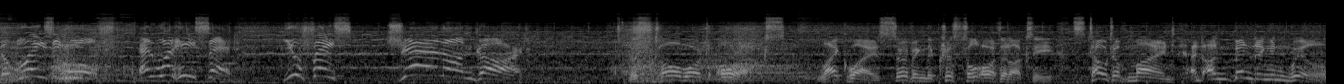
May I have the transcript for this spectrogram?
The Blazing Wolf, and what he said. You face Jan on guard. The stalwart Aurochs, likewise serving the Crystal Orthodoxy, stout of mind and unbending in will,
